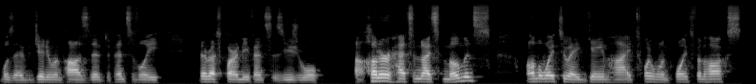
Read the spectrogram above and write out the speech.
was a genuine positive defensively. Their best player defense as usual. Uh, Hunter had some nice moments on the way to a game high 21 points for the Hawks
